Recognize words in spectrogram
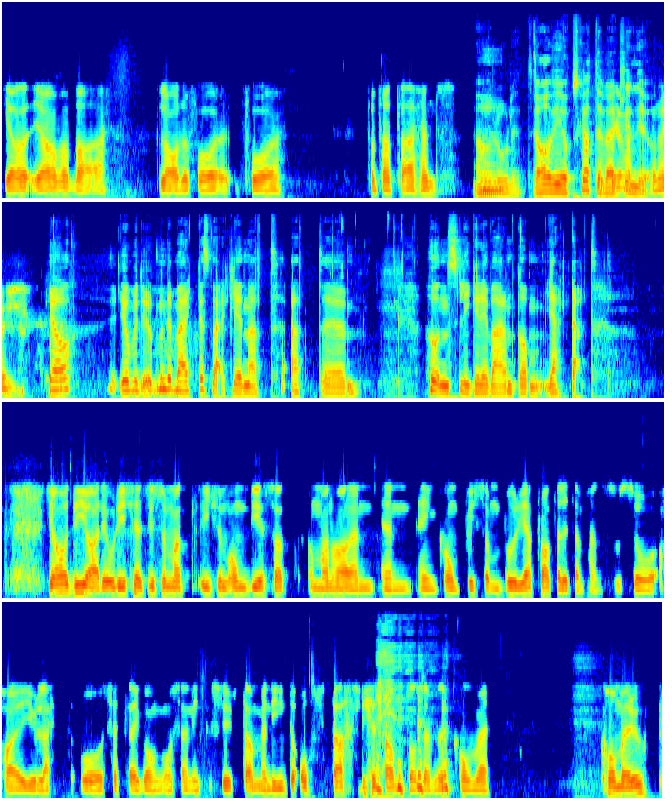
jag, jag var bara glad att få, få, få prata höns. Ja, vad Mm. roligt. Ja, vi uppskattar verkligen Jag var det. Ja, jo, men, det, men det märktes verkligen att, att eh, höns ligger dig varmt om hjärtat. Ja, det gör det. Och det känns ju som att liksom, om det är så att om man har en, en, en kompis som börjar prata lite om höns så, har jag ju lätt att sätta igång och sen inte sluta. Men det är inte ofta det samtalsämnet kommer, kommer upp.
